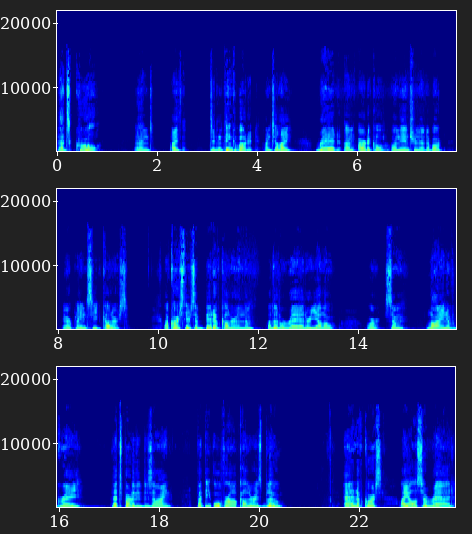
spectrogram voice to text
That's cool. And I didn't think about it until I read an article on the internet about airplane seat colors. Of course, there's a bit of color in them, a little red or yellow, or some line of gray. That's part of the design. But the overall color is blue. And of course, I also read,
